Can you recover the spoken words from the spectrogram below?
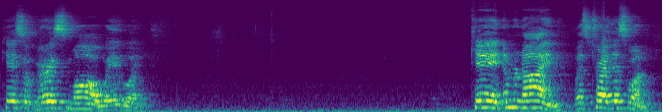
Okay, so very small wavelength. Okay, number nine. Let's try this one.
